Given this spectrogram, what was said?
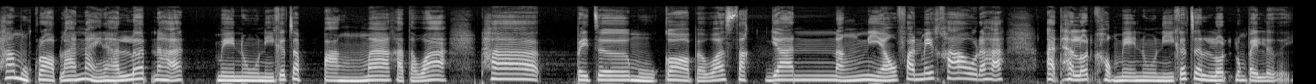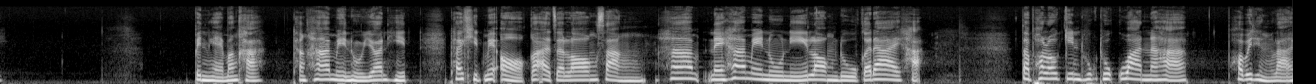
ถ้าหมูกรอบร้านไหนนะคะ เลิศนะคะ เมนูนี้ก็จะปังมากค่ะ แต่ว่าถ้า ไปเจอหมูกรอบแบบว่าสักยันหนังเหนียวฟันไม่เข้านะคะอัตรสของเมนูนี้ก็จะลดลงไปเลย เป็นไงบ้างคะทั้ง 5 เมนูยอดฮิต ถ้าคิดไม่ออกก็อาจจะลองสั่ง 5 ใน 5 เมนูนี้ลองดูก็ได้ค่ะ แต่พอเรากินทุกๆวันนะคะ พอไปถึงร้าน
